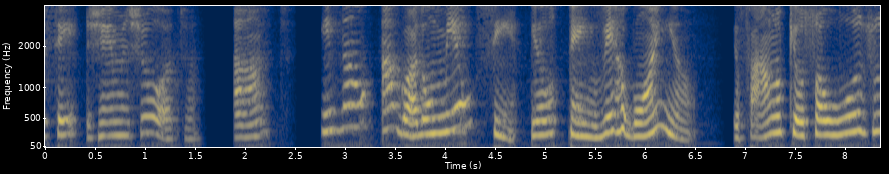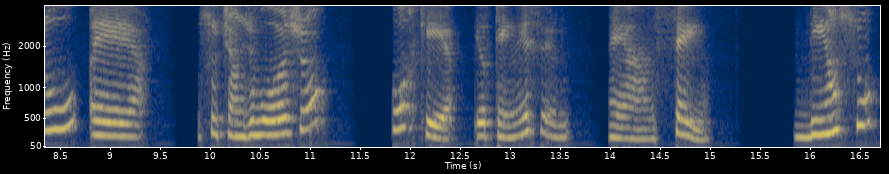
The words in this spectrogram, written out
ser gêmeos de outro. Aham. Então, agora, o meu, sim, eu tenho vergonha. Eu falo que eu só uso é, sutiã de bojo porque eu tenho esse é, seio denso,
